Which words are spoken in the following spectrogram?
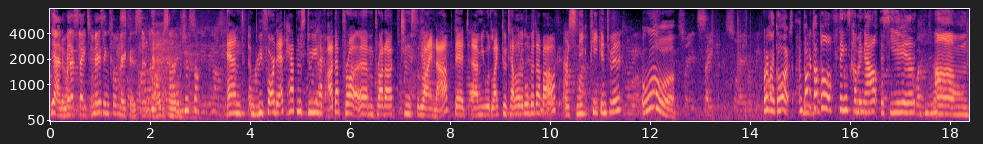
Yeah, and amazing, do. amazing filmmakers. And And before that happens, do you have other pro um, productions lined up that um, you would like to tell a little bit about or sneak peek into it? Ooh. What have I got? I've got a couple of things coming out this year. Um,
